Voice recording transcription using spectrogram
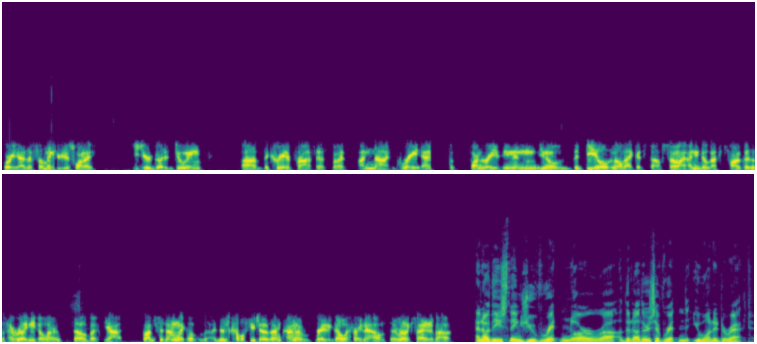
where as a filmmaker you just want to you're good at doing uh, the creative process, but I'm not great at fundraising and you know the deals and all that good stuff. So I, I need to. That's part of business I really need to learn. So, but yeah, so I'm sitting on like there's a couple of features I'm kind of ready to go with right now that I'm really excited about. And are these things you've written or uh, that others have written that you want to direct?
